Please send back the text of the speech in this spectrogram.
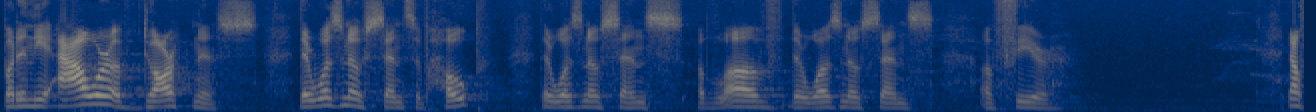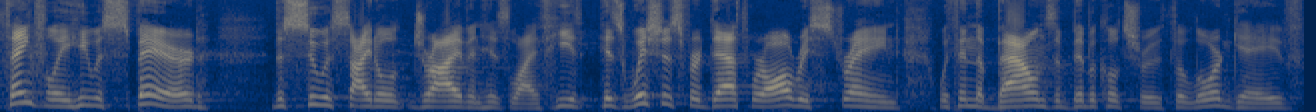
But in the hour of darkness, there was no sense of hope, there was no sense of love, there was no sense of fear. Now, thankfully, he was spared the suicidal drive in his life. He, his wishes for death were all restrained within the bounds of biblical truth. The Lord gave,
